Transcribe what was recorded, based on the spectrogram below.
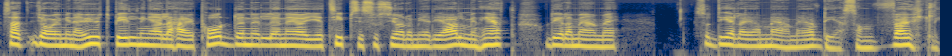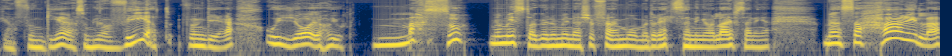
Så att jag i mina utbildningar eller här i podden eller när jag ger tips i sociala medier i allmänhet och delar med mig så delar jag med mig av det som verkligen fungerar, som jag vet fungerar. Och ja, jag har gjort massor med misstag under mina 25 år med direktsändningar och livesändningar. Men så här illa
